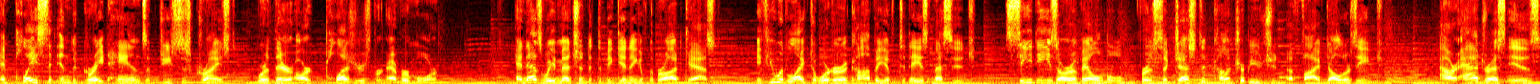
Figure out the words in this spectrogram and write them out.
and place it in the great hands of Jesus Christ, where there are pleasures forevermore. And as we mentioned at the beginning of the broadcast, if you would like to order a copy of today's message, CDs are available for a suggested contribution of $5 each. Our address is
